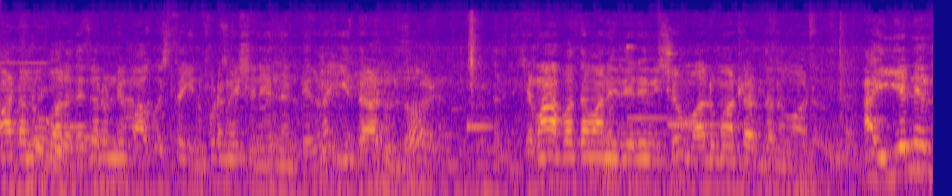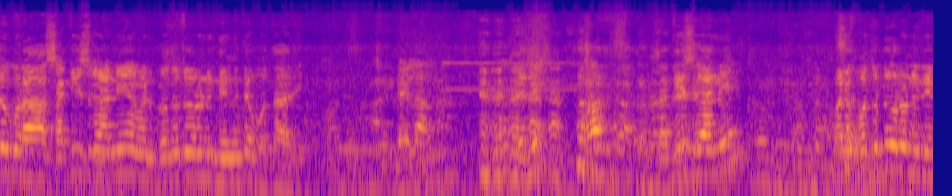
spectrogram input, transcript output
మాటలు వాళ్ళ దగ్గరుండి మాకు వస్తే ఇన్ఫర్మేషన్ ఏంటంటే ఈ దాడుల్లో క్షమాబద్ధం అనే వేరే విషయం వాళ్ళు మాట్లాడుతున్నమాట ఆ ఇవన్నీ ఎందుకు రా సతీష్ కానీ మన నుండి దిగితే పోతుంది. డైలాగ్. సతీష్ కానీ మన పొద్దుటూరుని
